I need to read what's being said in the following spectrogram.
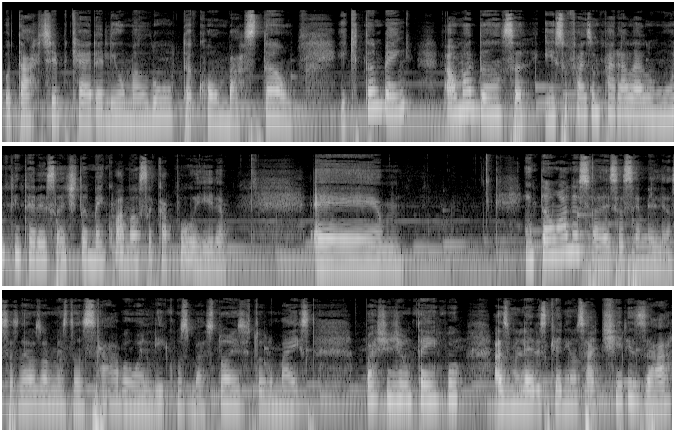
O Tartib, que era ali uma luta com bastão e que também é uma dança. Isso faz um paralelo muito interessante também com a nossa capoeira. É... Então, olha só essas semelhanças, né? Os homens dançavam ali com os bastões e tudo mais, partir de um tempo, as mulheres queriam satirizar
